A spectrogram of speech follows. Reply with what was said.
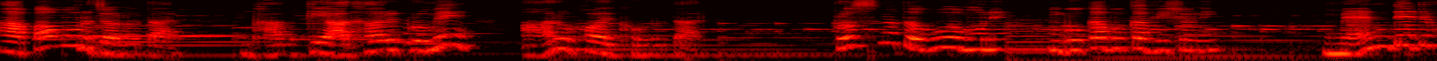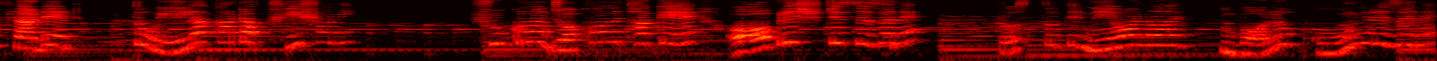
আপামর জনতার। ভাগ্যে আধার ক্রমে আরও হয় ঘনতার প্রশ্ন তবুও মনে, বোকা বোকা ভীষণই ম্যান্ডেড ফ্লাডেড তো এলাকাটা ভীষণই শুকনো যখন থাকে অবৃষ্টি সিজনে প্রস্তুতি নেওয়া নয়, বলো কোন রিজনে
